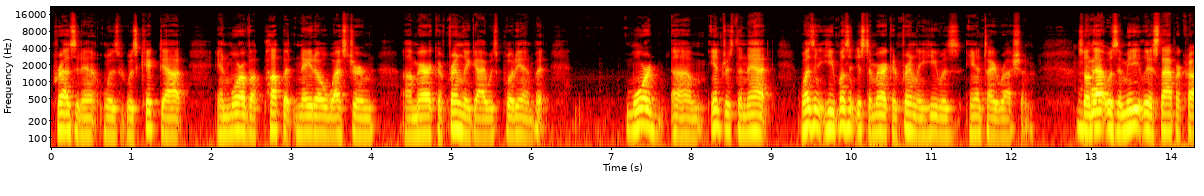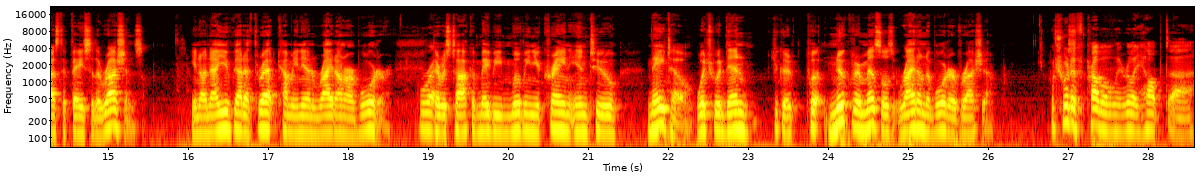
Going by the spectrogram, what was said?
president was was kicked out, and more of a puppet NATO Western America friendly guy was put in. But more um, interest than that wasn't he wasn't just American friendly, he was anti-Russian. So okay. that was immediately a slap across the face of the Russians. You know, now you've got a threat coming in right on our border. Right. There was talk of maybe moving Ukraine into NATO, which would then you could put nuclear missiles right on the border of Russia. Which would have probably really helped uh,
